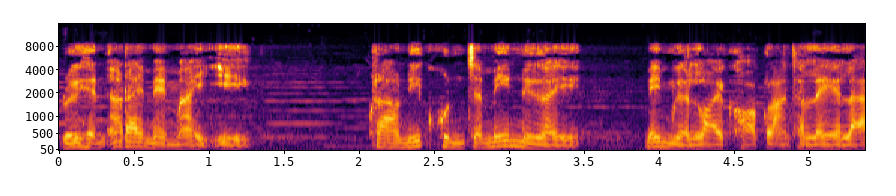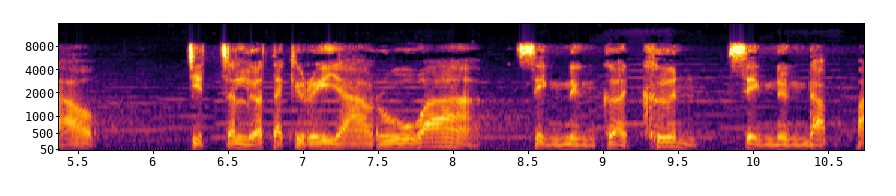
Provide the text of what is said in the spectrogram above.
หรือเห็นอะไรใหม่ๆอีก คราวนี้คุณจะไม่เหนื่อย ไม่เหมือนลอยคอกลางทะเลแล้ว จิตจะเหลือแต่กิริยารู้ว่า สิ่งหนึ่งเกิดขึ้น สิ่งหนึ่งดับไป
